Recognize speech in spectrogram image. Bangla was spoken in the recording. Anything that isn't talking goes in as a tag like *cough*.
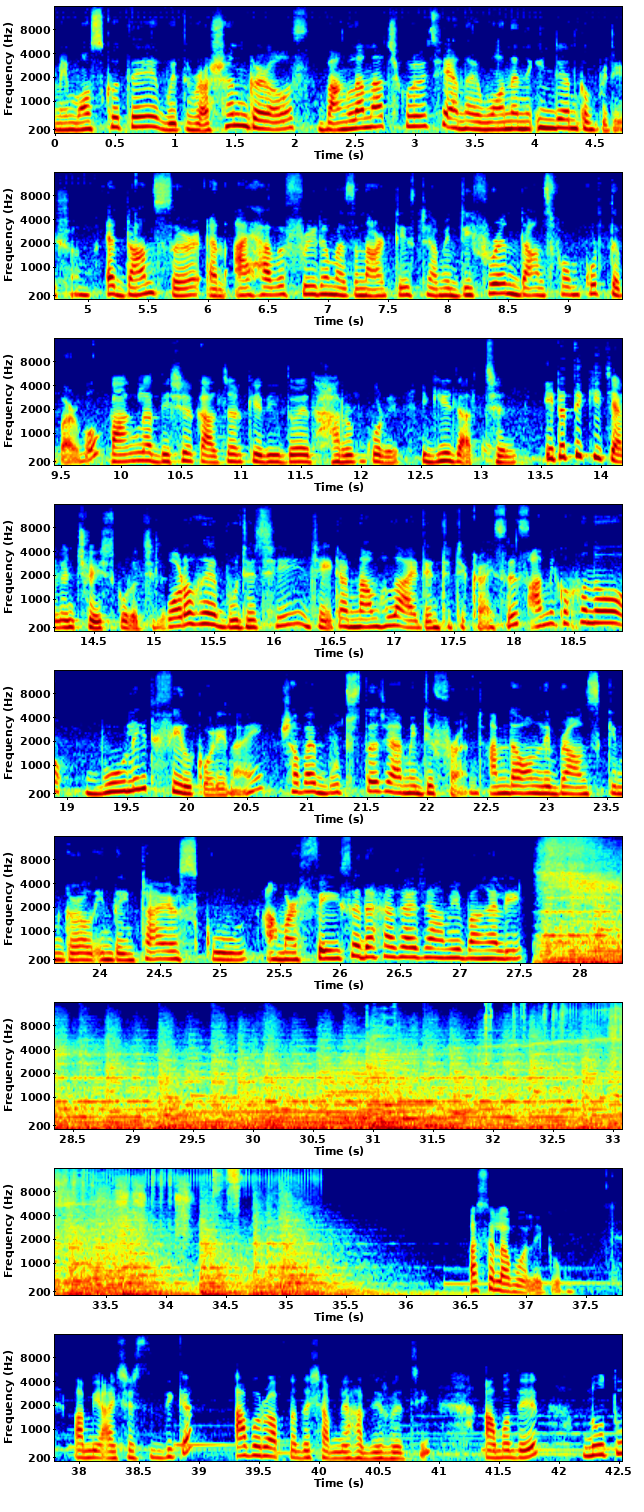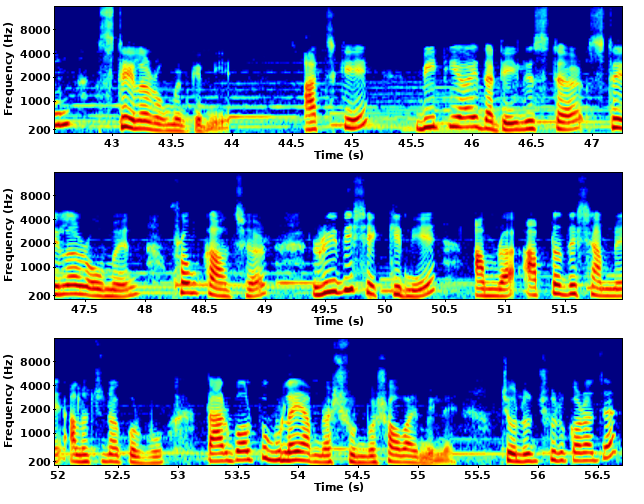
আমি মস্কোতে উইথ রাশিয়ান গার্লস বাংলা নাচ করেছি and I won an Indian competition A dancer and I have a freedom as an artist আমি ডিফারেন্ট ডান্স ফর্ম করতে পারব। বাংলাদেশের কালচারকে হৃদয়ে ধারণ করে এগিয়ে যাচ্ছেন। এটাতে কি চ্যালেঞ্জ ফেস করেছিলেন? বড় হয়ে বুঝেছি যে এটার নাম হলো আইডেন্টিটি ক্রাইসিস আমি কখনো বুলিড ফিল করি নাই। সবাই বুঝতো যে আমি different I am the only brown skin girl in the entire school আমার ফেসে দেখা যায় যে আমি বাঙালি। আসসালামু আলাইকুম। আমি আয়সা সিদ্দিকা, আবারও আপনাদের সামনে হাজির হয়েছি আমাদের নতুন স্টেলার ওমেনকে নিয়ে। আজকে BTI the Daily Star stellar women from culture Ridi শেখকে নিয়ে আমরা আপনাদের সামনে আলোচনা করব। তার গল্পগুলাই আমরা শুনব সবাই মিলে। চলুন শুরু করা যাক।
